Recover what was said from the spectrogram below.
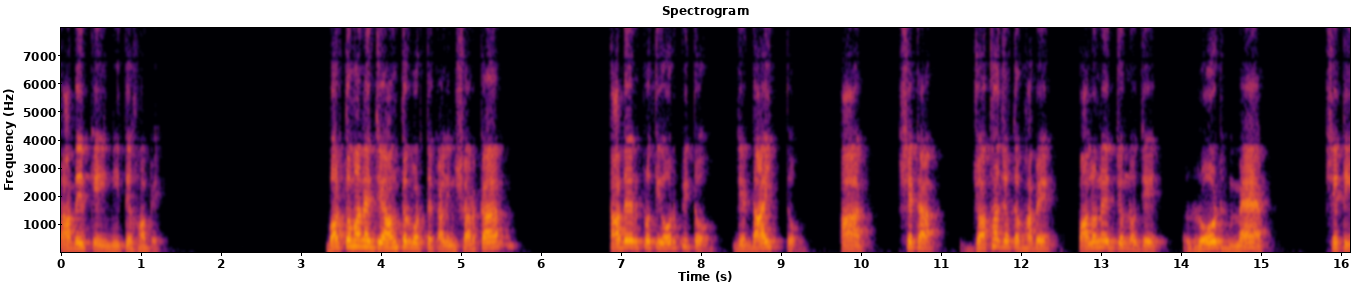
তাদেরকেই নিতে হবে। বর্তমানে যে অন্তর্বর্তীকালীন সরকার, তাদের প্রতি অর্পিত যে দায়িত্ব আর সেটা যথাযথভাবে পালনের জন্য যে রোড ম্যাপ, সেটি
